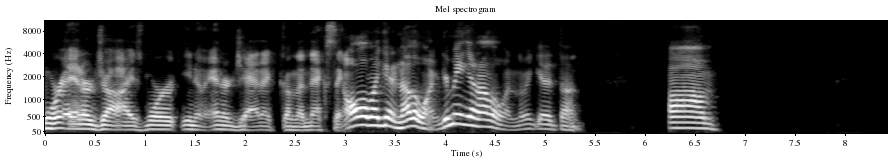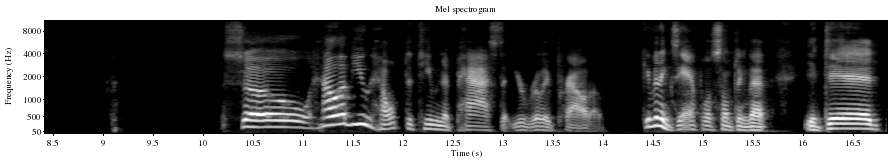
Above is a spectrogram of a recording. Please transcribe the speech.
more energized, more, you know, energetic on the next thing. Oh, I get another one. Give me another one. Let me get it done. Um, so how have you helped a team in the past that you're really proud of? Give an example of something that you did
